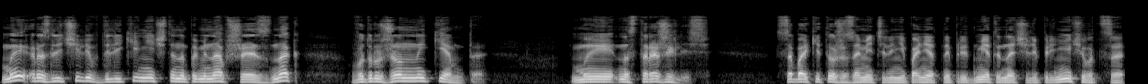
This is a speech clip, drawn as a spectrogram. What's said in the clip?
мы различили вдалеке нечто напоминавшее знак, водруженный кем-то. Мы насторожились. Собаки тоже заметили непонятный предмет и начали принюхиваться.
